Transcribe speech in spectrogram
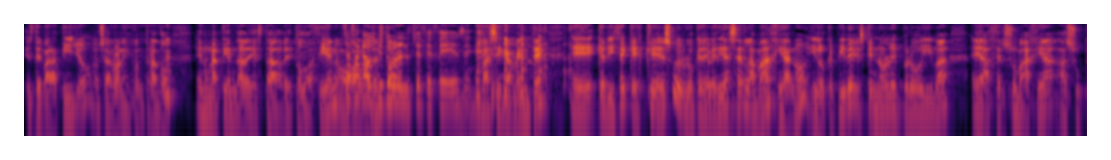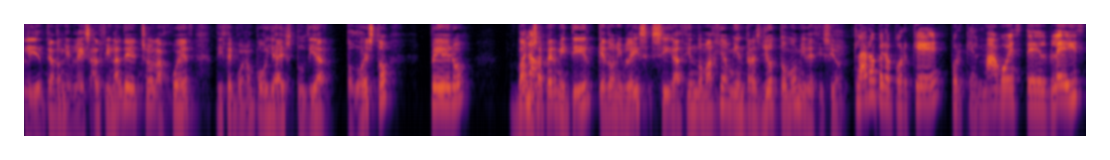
es de baratillo, o sea, lo han encontrado en una tienda de esta de todo a 100 o Se ha sacado el título CCC ese. Básicamente, eh, que dice que es que eso es lo que debería ser la magia, ¿no? Y lo que pide es que no le prohíba eh, hacer su magia a su cliente, a Donny Blaze. Al final, de hecho, la juez dice, bueno, voy a estudiar todo esto, pero vamos Bueno. a permitir que Donny Blaze siga haciendo magia mientras yo tomo mi decisión. Claro, pero ¿por qué? Porque el mago este, el Blaze,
